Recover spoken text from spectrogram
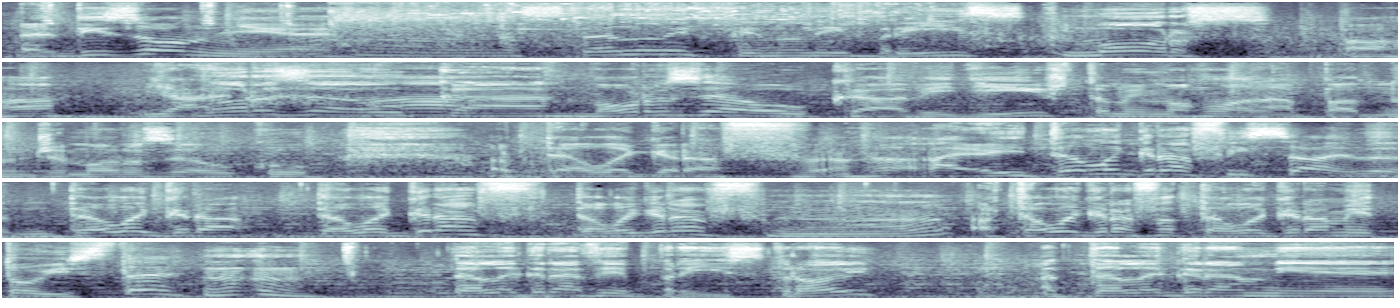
Edison nie. Stanley Finley Breeze Morse. Aha. Ja, Morzeovka. Aha, Morzeovka, vidíš, to mi mohlo napadnúť, že Morzeovku a telegraf. Aha, a aj telegrafy sa, telegra, telegraf, telegraf? A telegraf a telegram je to isté? Mm-mm. Telegraf je prístroj a telegram je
